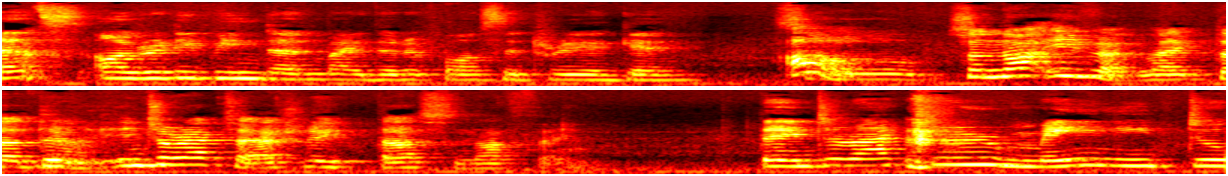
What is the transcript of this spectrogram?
that's already been done by the repository again. So oh, so not even like the, the interactor actually does nothing. The interactor may need to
